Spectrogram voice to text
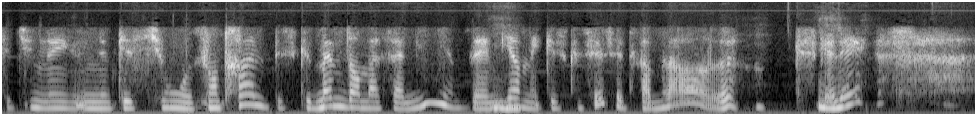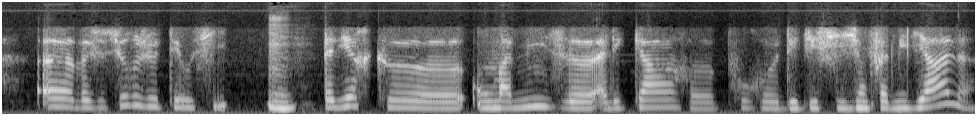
c'est une, une question centrale, puisque même dans ma famille, vous allez me dire, mais qu'est-ce que c'est cette femme-là? Euh, Qu'est-ce qu'elle Mhm. est? Euh, ben, Je suis rejetée aussi. Mhm. C'est-à-dire que euh, on m'a mise euh, à l'écart euh, pour des décisions familiales.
